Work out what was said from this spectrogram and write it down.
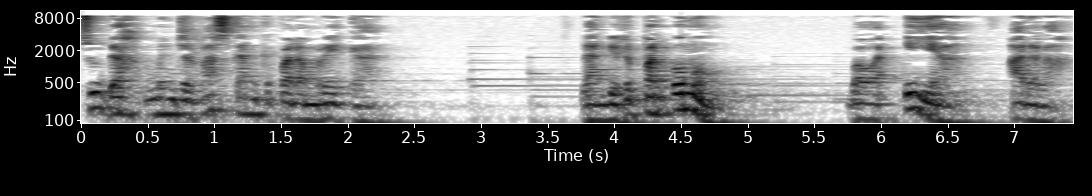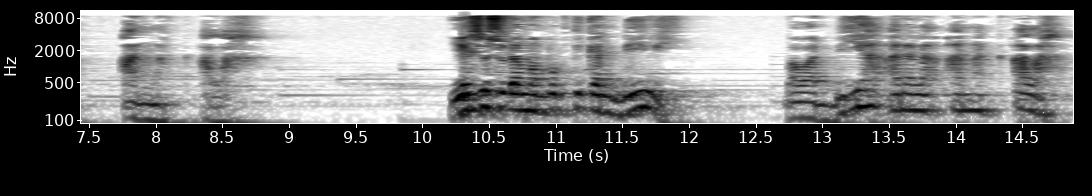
sudah menjelaskan kepada mereka dan di depan umum bahwa ia adalah anak Allah. Yesus sudah membuktikan diri bahwa dia adalah anak Allah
